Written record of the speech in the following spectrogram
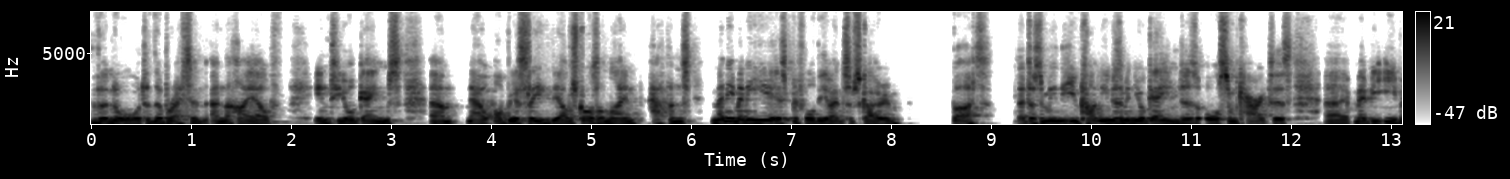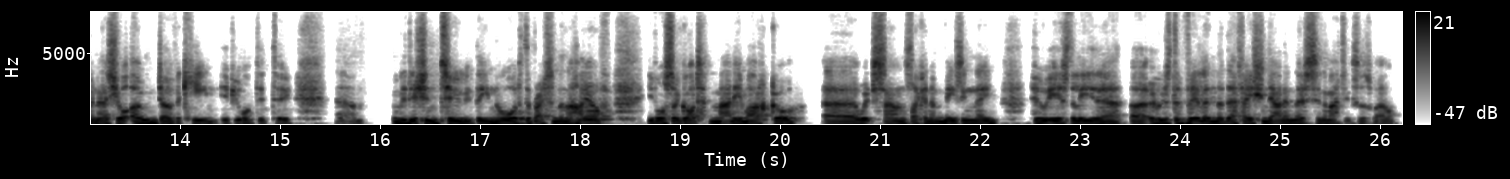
the Nord, the Breton, and the High Elf into your games. Um, now, obviously, the Elder Scrolls Online happens many, many years before the events of Skyrim, but that doesn't mean that you can't use them in your games as awesome characters, uh, maybe even as your own Dovahkiin if you wanted to. Um, in addition to the Nord, the Breton, and the High Elf, you've also got Mannimarco, uh, which sounds like an amazing name, who is the leader, uh, who's the villain that they're facing down in those cinematics as well.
